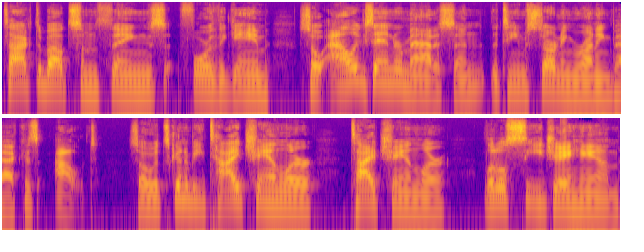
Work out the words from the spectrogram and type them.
talked about some things for the game. So Alexander Mattison, the team's starting running back, is out. So it's going to be Ty Chandler, Ty Chandler, little CJ Ham,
